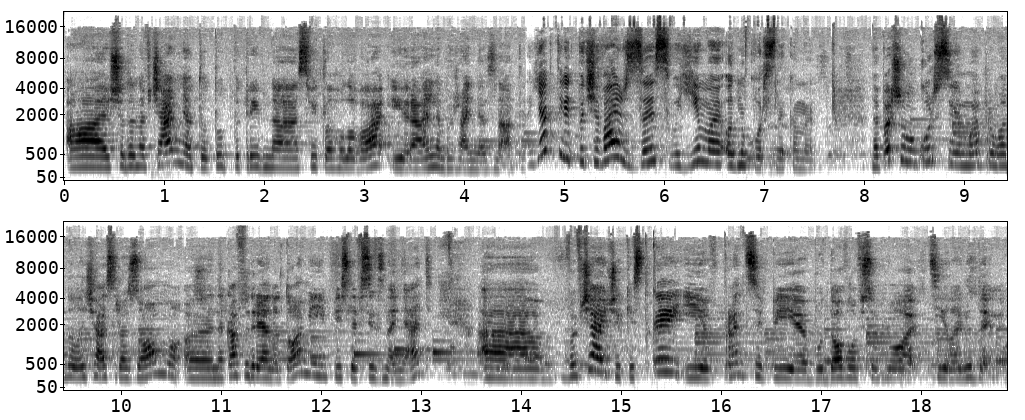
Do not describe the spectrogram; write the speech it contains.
А щодо навчання, то тут потрібна світла голова і реальне бажання знати. А як ти відпочиваєш з своїми однокурсниками? На першому курсі ми проводили час разом е, на кафедрі анатомії після всіх знанять, е, вивчаючи кістки і, в принципі, будову всього тіла людини.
